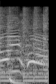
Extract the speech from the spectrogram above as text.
আয় হা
